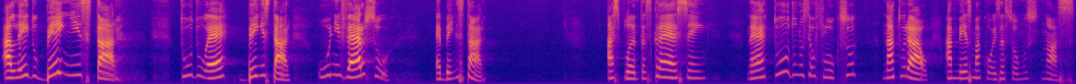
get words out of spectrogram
a lei do bem-estar. Tudo é bem-estar. O universo é bem-estar as plantas crescem, né? Tudo no seu fluxo natural. A mesma coisa somos nós.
